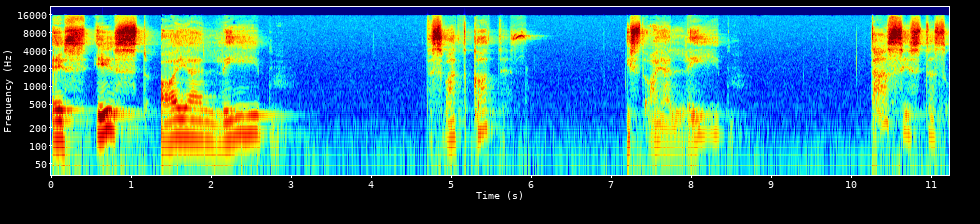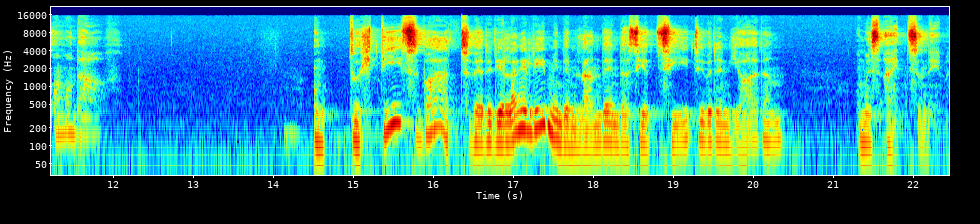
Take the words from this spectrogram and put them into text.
Es ist euer Leben. Das Wort Gottes ist euer Leben. Das ist das Um und Auf. Durch dies Wort werdet ihr lange leben in dem Lande, in das ihr zieht über den Jordan, um es einzunehmen.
